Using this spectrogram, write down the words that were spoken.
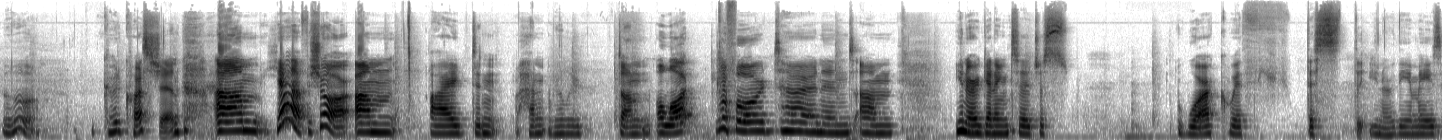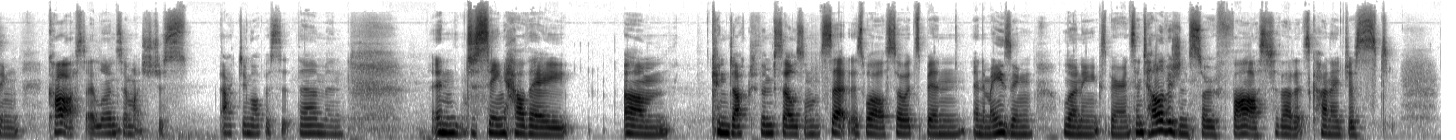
Ooh, good question. Um, yeah, for sure. Um, I didn't hadn't really done a lot before Turn, and um, you know, getting to just work with this, the, you know, the amazing cast. I learned so much just acting opposite them, and and just seeing how they um, conduct themselves on set as well. So it's been an amazing learning experience. And television's so fast that it's kind of just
